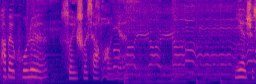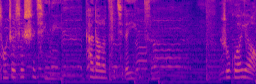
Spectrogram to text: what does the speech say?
怕被忽略，所以说下谎言。你也许从这些事情里看到了自己的影子，如果有，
